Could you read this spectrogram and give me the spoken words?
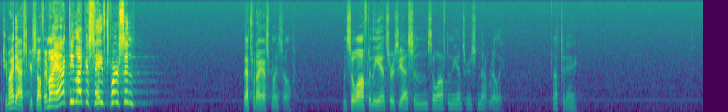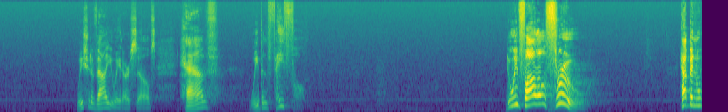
But you might ask yourself, Am I acting like a saved person? That's what I ask myself. And so often the answer is yes, and so often the answer is not really. Not today. We should evaluate ourselves. Have we been faithful? Do we follow through? Have, been,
